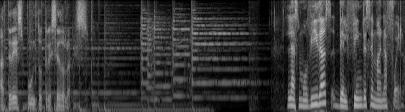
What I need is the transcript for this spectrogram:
a 3.13 dólares. Las movidas del fin de semana fueron.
